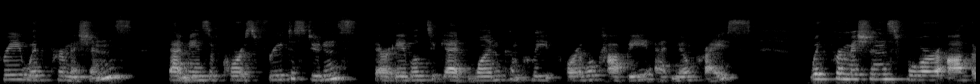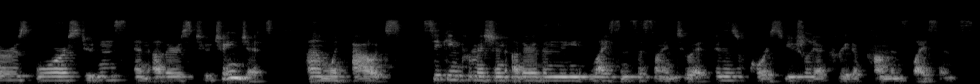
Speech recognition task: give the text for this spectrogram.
free with permissions. That means, of course, free to students. They're able to get one complete portable copy at no price with permissions for authors or students and others to change it um, without seeking permission other than the license assigned to it. It is, of course, usually a Creative Commons license.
